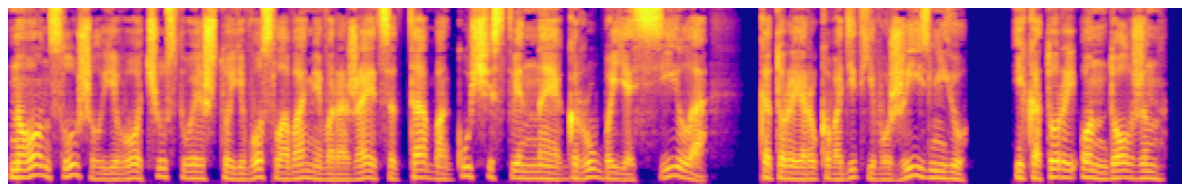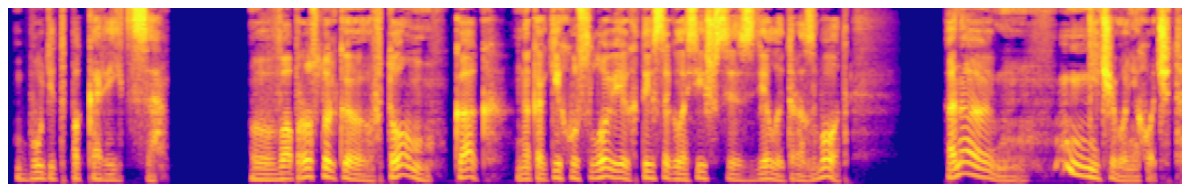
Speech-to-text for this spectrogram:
но он слушал его, чувствуя, что его словами выражается та могущественная грубая сила, которая руководит его жизнью и которой он должен будет покориться. Вопрос только в том, как, на каких условиях ты согласишься сделать развод. Она ничего не хочет,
